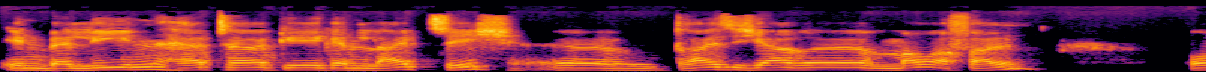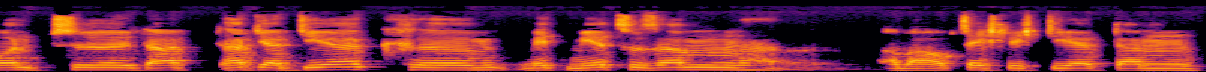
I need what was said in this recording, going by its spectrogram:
in Berlin, Hertha gegen Leipzig, äh, 30 Jahre Mauerfall. Und äh, da hat ja Dirk äh, mit mir zusammen, aber hauptsächlich Dirk dann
